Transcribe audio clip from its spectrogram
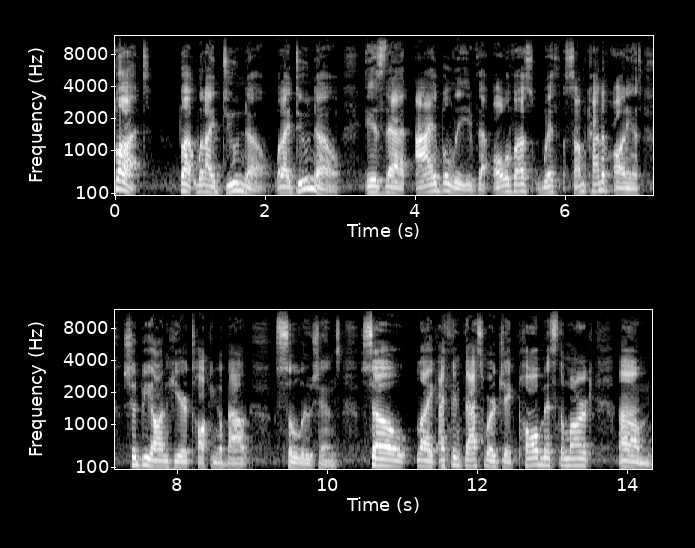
but, but what I do know, what I do know is that I believe that all of us with some kind of audience should be on here talking about solutions. So like, I think that's where Jake Paul missed the mark. Um,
